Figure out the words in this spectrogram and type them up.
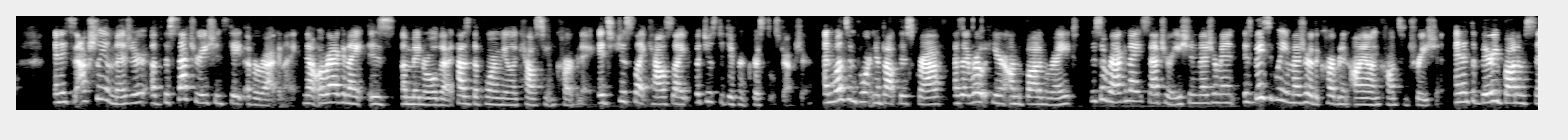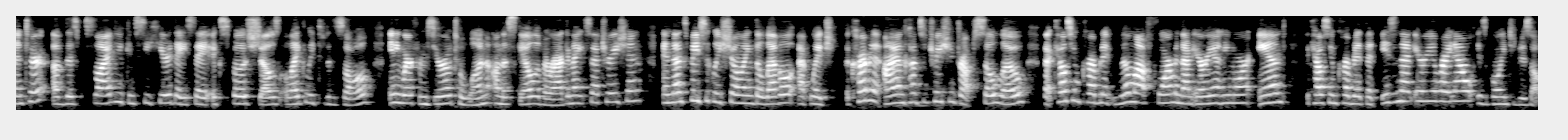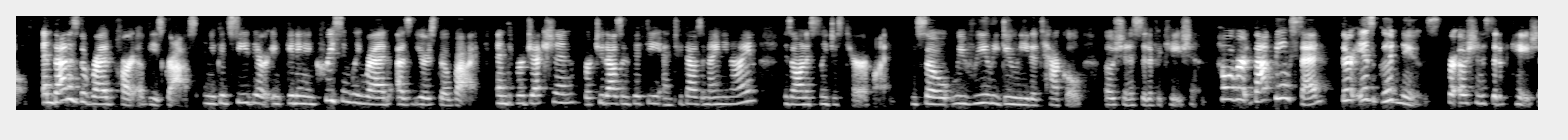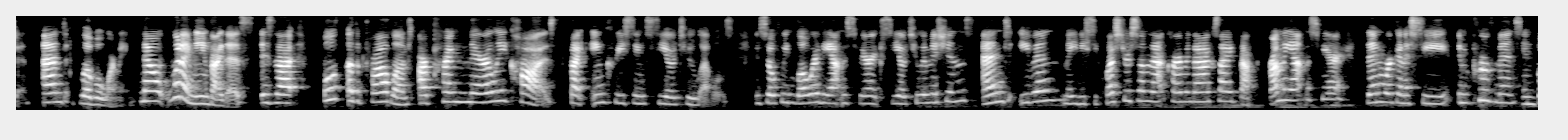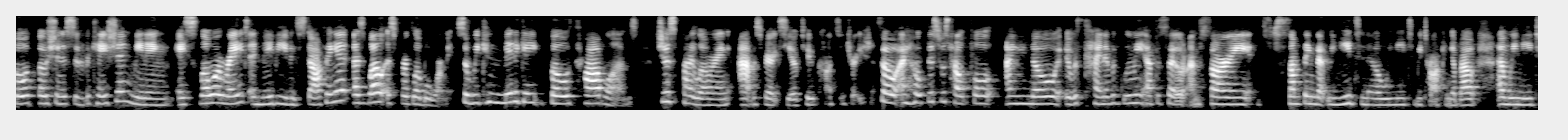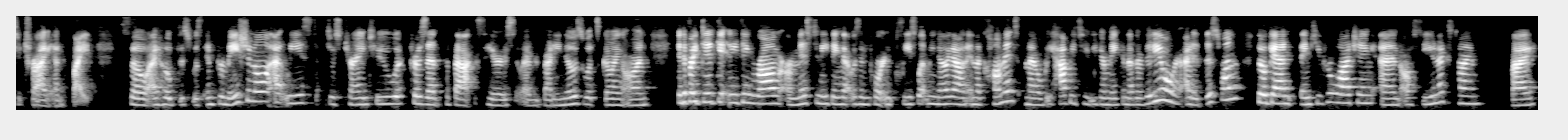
and it's actually a measure of the saturation state of aragonite. Now, aragonite is a mineral that has the formula calcium carbonate. It's just like calcite, but just a different crystal structure. And what's important about this graph, as I wrote here on the bottom right, this aragonite saturation measurement is basically a measure of the carbonate ion concentration. And at the very bottom center of this slide, you can see here they say exposed shells likely to dissolve anywhere from zero to one on the scale of aragonite saturation. And that's basically showing the level at which the carbonate ion concentration concentration drops so low that calcium carbonate will not form in that area anymore and the calcium carbonate that is in that area right now is going to dissolve. And that is the red part of these graphs. And you can see they're getting increasingly red as years go by. And the projection for 2050 and 2099 is honestly just terrifying. And so we really do need to tackle ocean acidification. However, that being said, there is good news for ocean acidification and global warming. Now, what I mean by this is that both of the problems are primarily caused by increasing CO2 levels. And so if we lower the atmospheric CO2 emissions and even maybe sequester some of that carbon dioxide back from the atmosphere, then we're going to see improvements in both ocean acidification, meaning a slower rate and maybe even stopping it, as well as for global warming. So we can mitigate both problems just by lowering atmospheric CO2 concentration. So I hope this was helpful. I know it was kind of a gloomy episode. I'm sorry. It's something that we need to know, we need to be talking about, and we need to try and fight. So I hope this was informational at least, just trying to present the facts here so everybody knows what's going on. And if I did get anything wrong or missed anything that was important, please let me know down in the comments and I will be happy to either make another video or edit this one. So again, thank you for watching and I'll see you next time. Bye.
